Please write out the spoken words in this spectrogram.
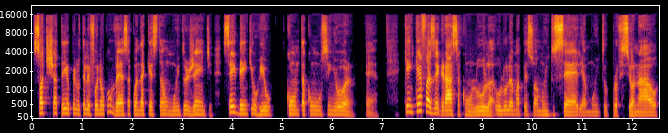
Só te chateio pelo telefone ou conversa quando é questão muito urgente. Sei bem que o Rio conta com o senhor. É, quem quer fazer graça com o Lula, o Lula é uma pessoa muito séria, muito profissional,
